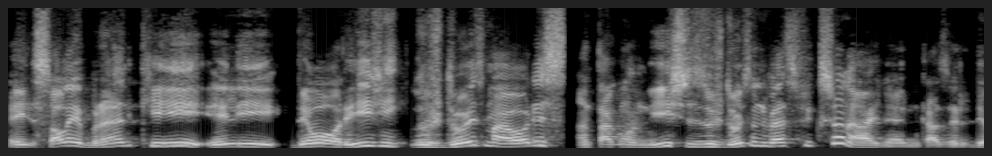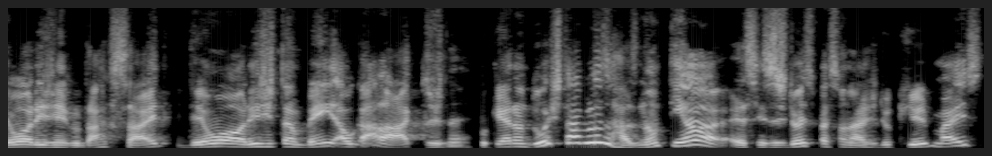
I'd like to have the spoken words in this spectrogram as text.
E só lembrando que ele deu origem dos dois maiores antagonistas dos dois universos ficcionais, né? No caso, ele deu origem ao Darkseid, deu origem também ao Galactus, né? Porque eram duas tábuas rasas. Não tinha assim, esses dois personagens do Kirby, mas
